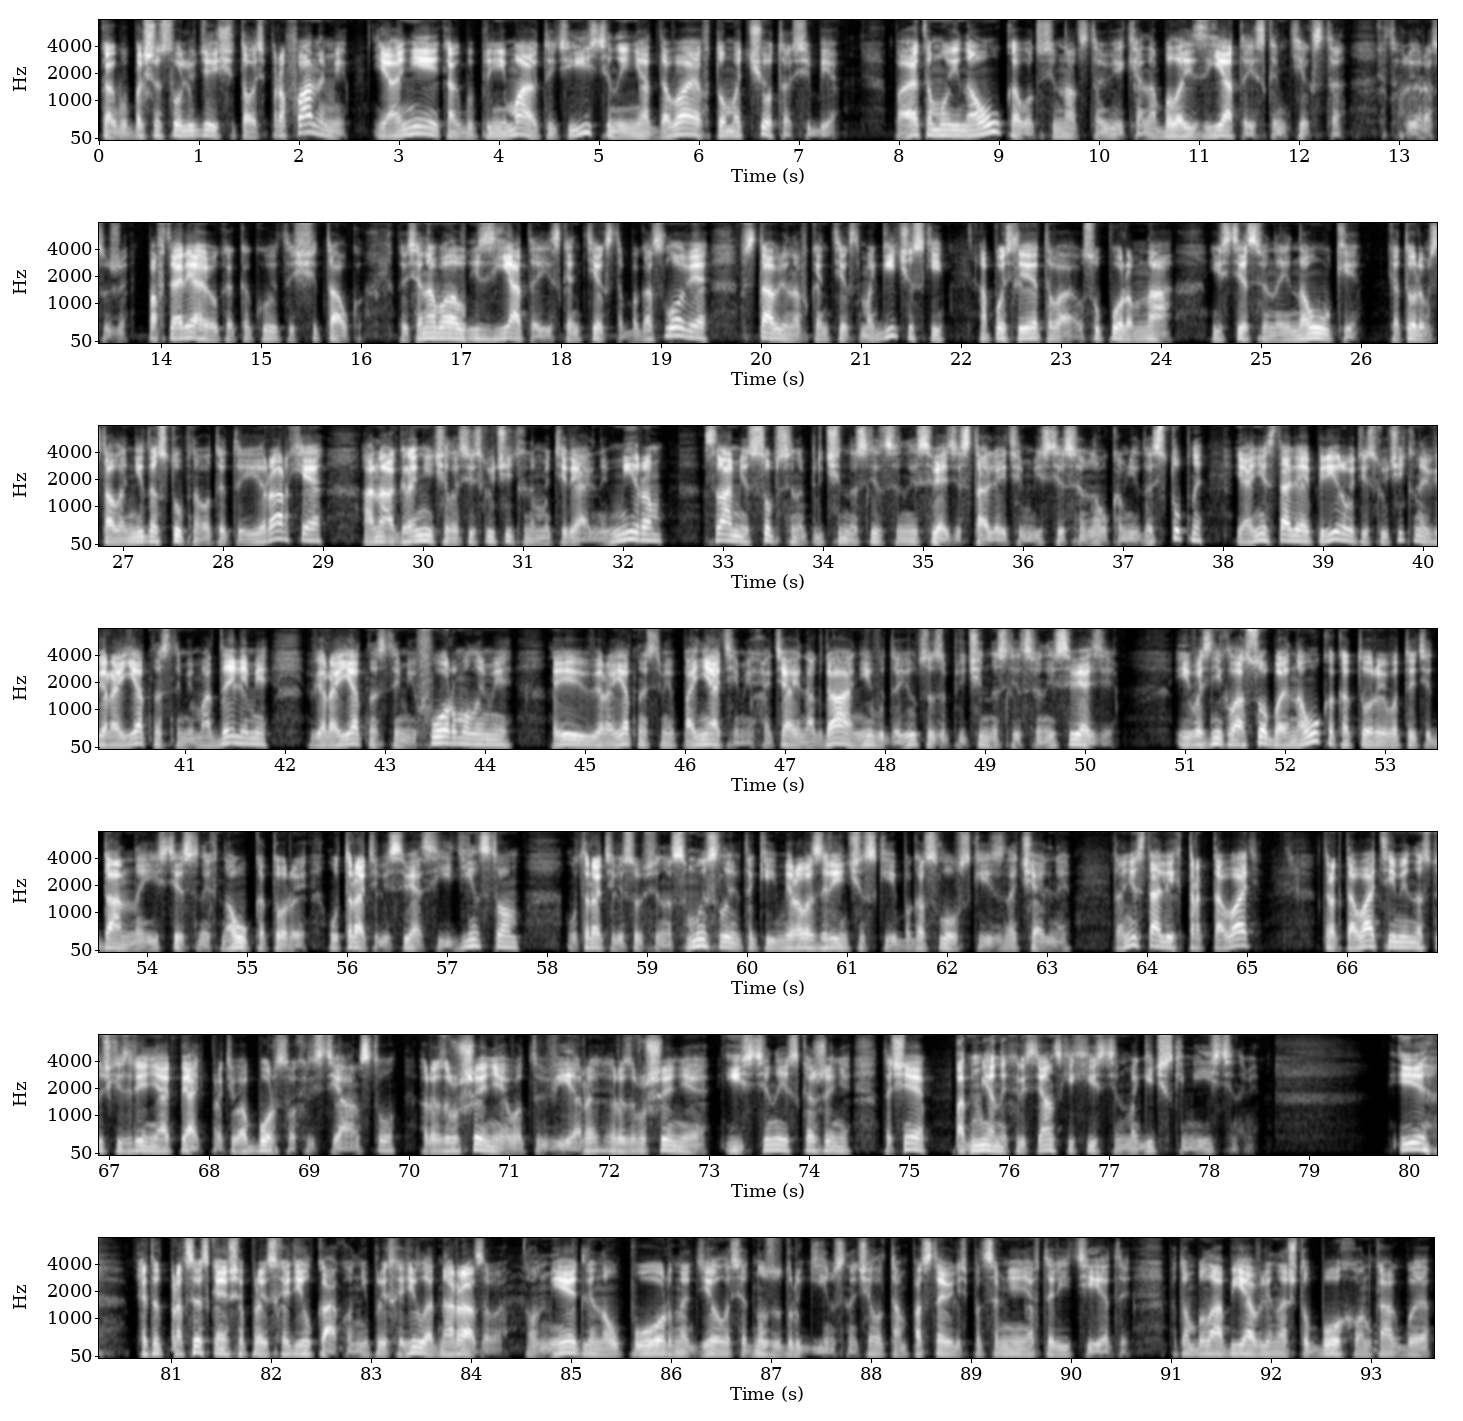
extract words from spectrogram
как бы большинство людей считалось профанами, и они как бы принимают эти истины, не отдавая в том отчета себе – Поэтому и наука вот в 17 веке, она была изъята из контекста, который раз уже повторяю как какую-то считалку. То есть она была изъята из контекста богословия, вставлена в контекст магический, а после этого с упором на естественные науки, которым стала недоступна вот эта иерархия, она ограничилась исключительно материальным миром, Сами, собственно, причинно-следственные связи стали этим естественным наукам недоступны, и они стали оперировать исключительно вероятностными моделями, вероятностными формулами и вероятностными понятиями, хотя иногда они выдаются за причинно-следственные связи. И возникла особая наука, которая вот эти данные естественных наук, которые утратили связь с единством, утратили, собственно, смыслы такие мировоззренческие, богословские, изначальные, то они стали их трактовать, трактовать именно с точки зрения опять противоборства христианству, разрушения вот веры, разрушения истины, искажения, точнее, подмены христианских истин магическими истинами. И этот процесс, конечно, происходил как? Он не происходил одноразово. Он медленно, упорно делалось одно за другим. Сначала там поставились под сомнение авторитеты. Потом было объявлено, что Бог, он как бы...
